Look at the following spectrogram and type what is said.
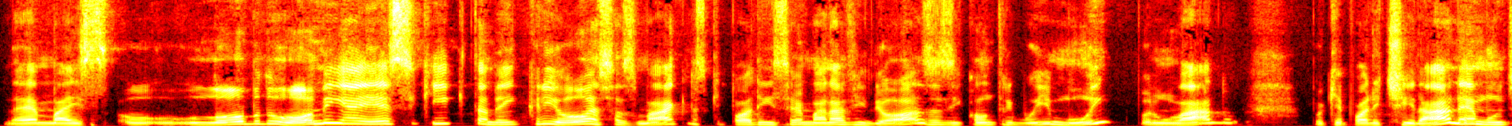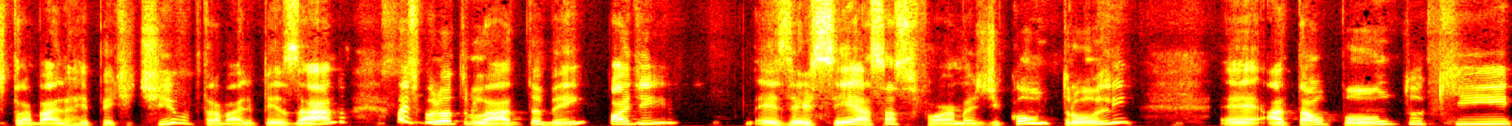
Né, mas o, o, lobo do homem é esse que, que, também criou essas máquinas que podem ser maravilhosas e contribuir muito, por um lado, porque pode tirar né, muito trabalho repetitivo, trabalho pesado, mas por outro lado também pode exercer essas formas de controle é, a tal ponto que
